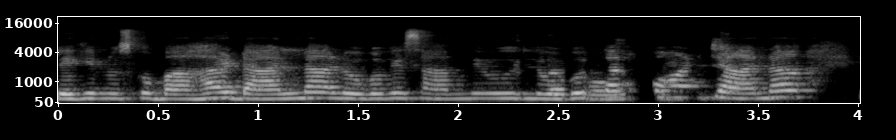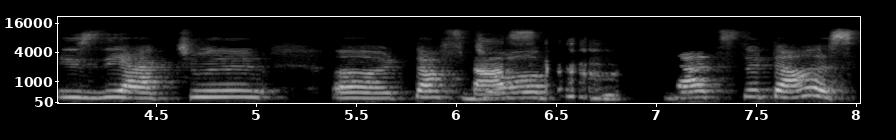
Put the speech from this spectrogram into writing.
लेकिन उसको बाहर डालना लोगों के सामने लोगों तक पहुंचाना is the actual tough job that's the task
